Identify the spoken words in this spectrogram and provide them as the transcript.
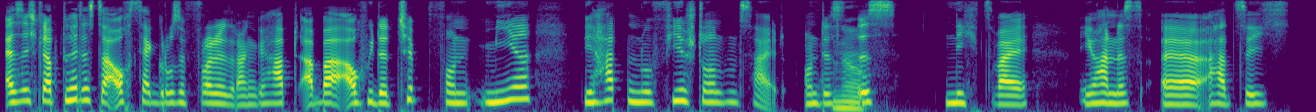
Also ich glaube, du hättest da auch sehr große Freude dran gehabt, aber auch wieder Tipp von mir, wir hatten nur vier Stunden Zeit und das Ja. ist nichts, weil Johannes äh, hat sich,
